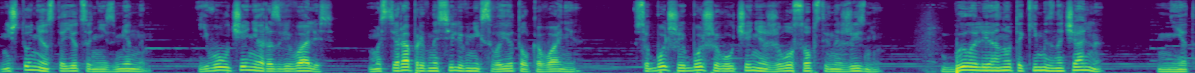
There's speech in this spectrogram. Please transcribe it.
ничто не остается неизменным. Его учения развивались, мастера привносили в них свое толкование. Все больше и больше его учения жило собственной жизнью. Было ли оно таким изначально? Нет.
